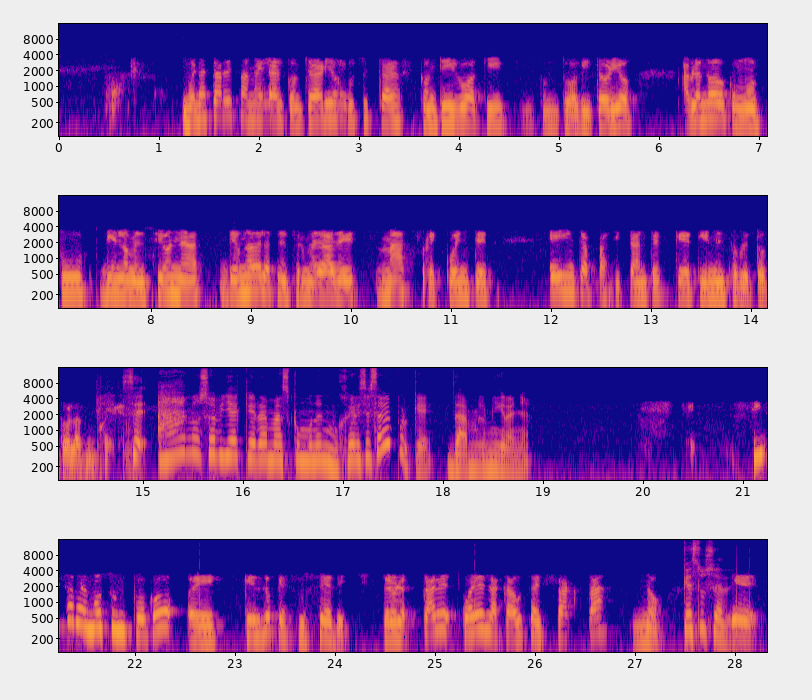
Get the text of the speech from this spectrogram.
Buenas tardes, Pamela. Al contrario, un gusto estar contigo aquí, con tu auditorio, hablando, como tú bien lo mencionas, de una de las enfermedades más frecuentes e incapacitantes que tienen sobre todo las mujeres. ah, no sabía que era más común en mujeres. ¿Se sabe por qué da migraña? Sí sabemos un poco eh, qué es lo que sucede, pero cuál es la causa exacta, no. ¿Qué sucede? Eh,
